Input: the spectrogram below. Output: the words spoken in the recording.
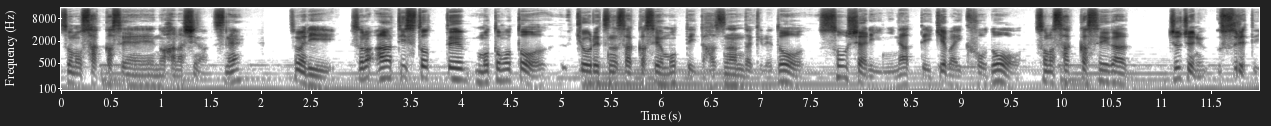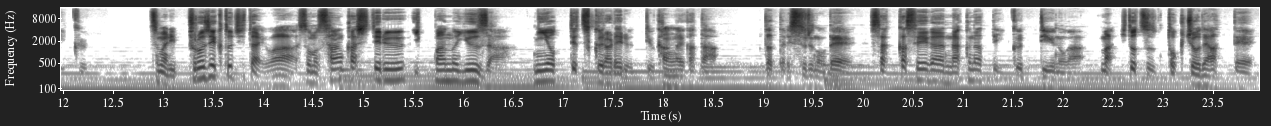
その作家性の話なんですね。つまり、そのアーティストってもともと強烈な作家性を持っていたはずなんだけれど、ソーシャリーになっていけばいくほど、その作家性が徐々に薄れていく。つまり、プロジェクト自体は、その参加してる一般のユーザーによって作られるっていう考え方だったりするので、作家性がなくなっていくっていうのが、まあ一つ特徴であって、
